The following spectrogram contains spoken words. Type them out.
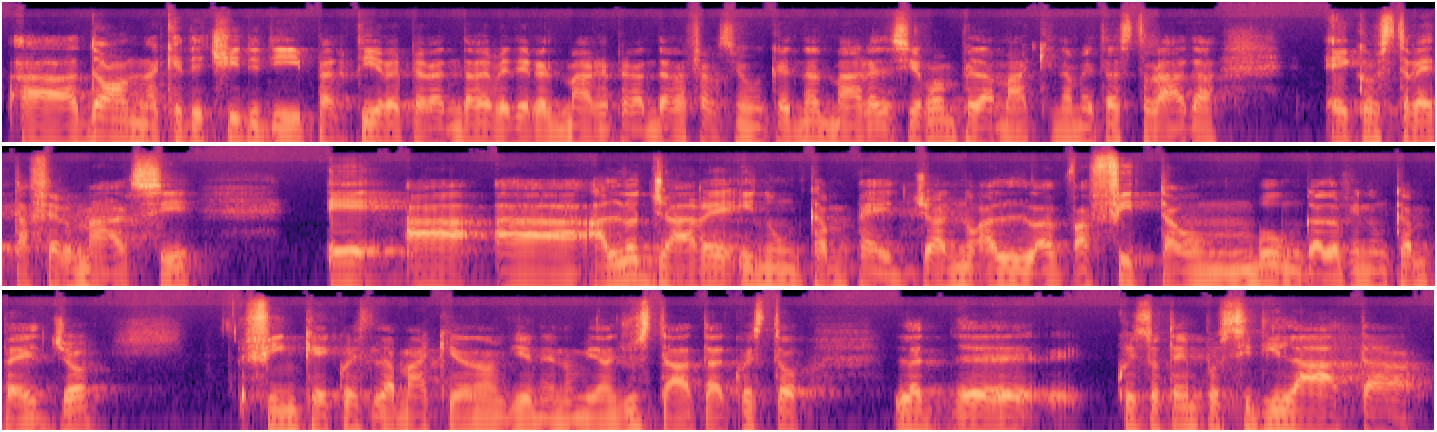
uh, donna che decide di partire per andare a vedere il mare, per andare a farsi un weekend al mare, si rompe la macchina a metà strada, è costretta a fermarsi e a, a alloggiare in un campeggio, affitta un bungalow in un campeggio finché questa, la macchina non viene, non viene aggiustata. Questo, la, eh, questo tempo si dilata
